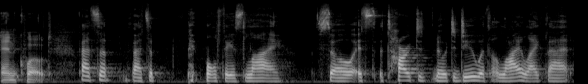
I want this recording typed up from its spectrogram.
end quote. That's a that's a bold-faced lie. So it's it's hard to know what to do with a lie like that.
